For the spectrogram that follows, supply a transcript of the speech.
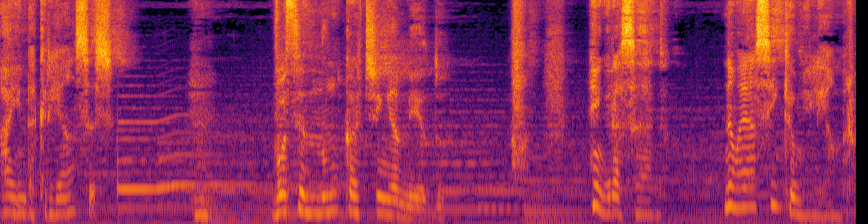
ainda crianças? Hum. Você nunca tinha medo. Engraçado. Não é assim que eu me lembro.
